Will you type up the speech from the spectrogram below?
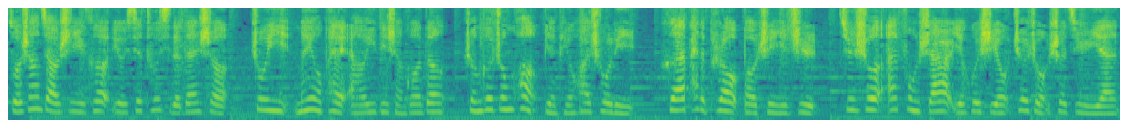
左上角是一颗有些凸起的单摄，注意没有配 LED 闪光灯，整个中框扁平化处理，和 iPad Pro 保持一致。据说 iPhone 十二也会使用这种设计语言。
